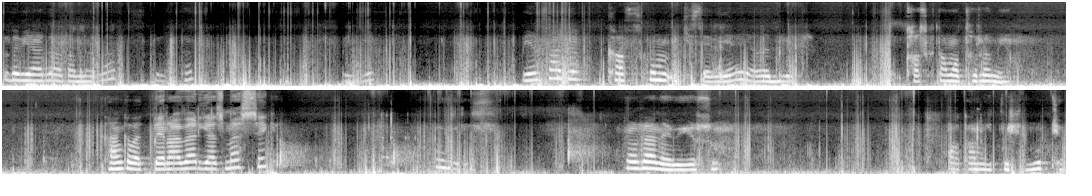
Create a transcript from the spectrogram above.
Şurada bir yerde adamlar var. Zaten. Belli. Benim sadece kaskım 2 seviye ya da 1. Kaskı tam hatırlamıyorum. Kanka bak beraber gezmezsek Uyuruz. Sen ne biliyorsun? Adam gitmiş Nut ya.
